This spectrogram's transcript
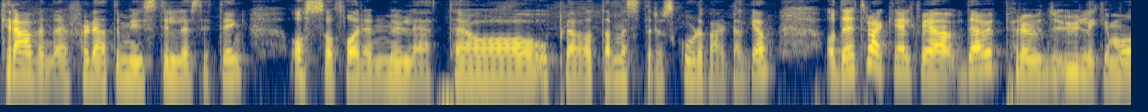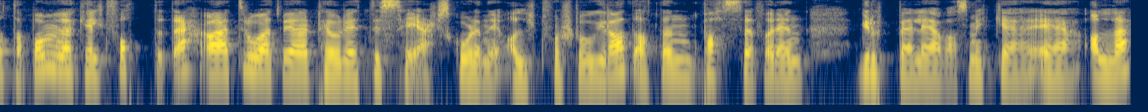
krevende fordi at det er mye stillesitting, også får en mulighet til å oppleve at de mestrer skolehverdagen. Og Det tror jeg ikke helt vi har, det har vi prøvd ulike måter på, men vi har ikke helt fått det til. Og jeg tror at vi har teoretisert skolen i altfor stor grad. At den passer for en gruppe elever som ikke er alle.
